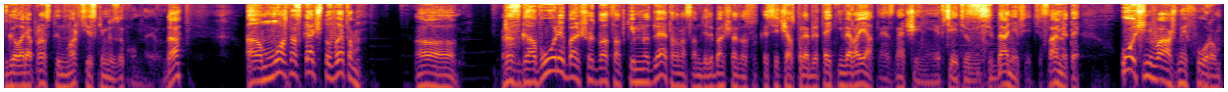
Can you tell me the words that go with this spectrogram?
говоря простым марксистским языком, наверное, да, а, можно сказать, что в этом а, разговоре Большой Двадцатки, именно для этого, на самом деле, Большая Двадцатка сейчас приобретает невероятное значение. Все эти заседания, все эти саммиты. Очень важный форум,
